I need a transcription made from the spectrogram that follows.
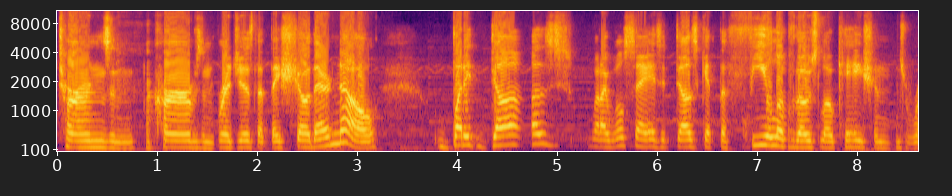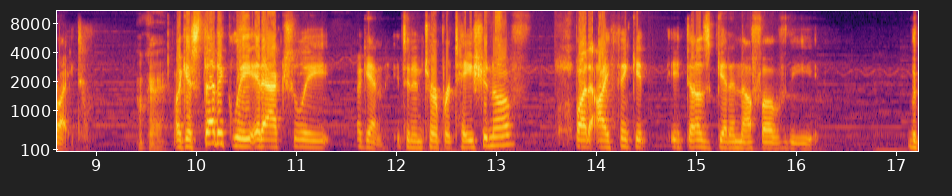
turns and curves and bridges that they show there? No. But it does what i will say is it does get the feel of those locations right. Okay. like aesthetically it actually again it's an interpretation of but i think it it does get enough of the the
